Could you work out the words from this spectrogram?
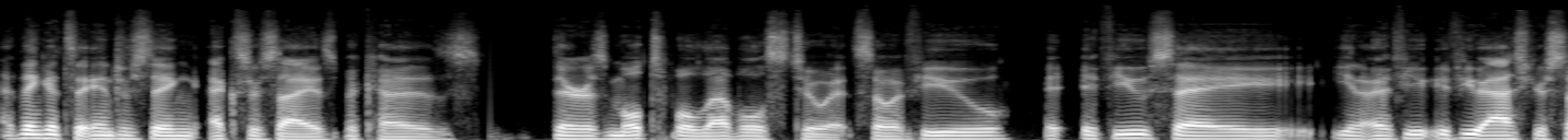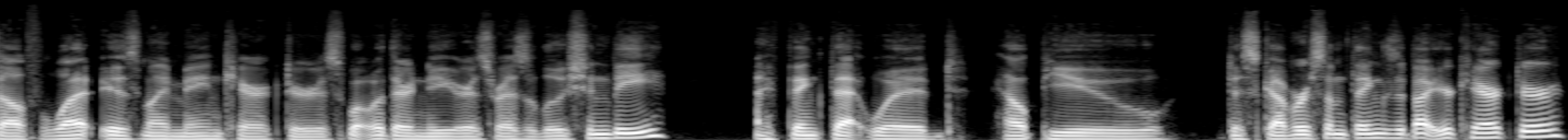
I think it's an interesting exercise because there's multiple levels to it. So if you if you say, you know, if you if you ask yourself what is my main character's what would their New Year's resolution be? I think that would help you discover some things about your character,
